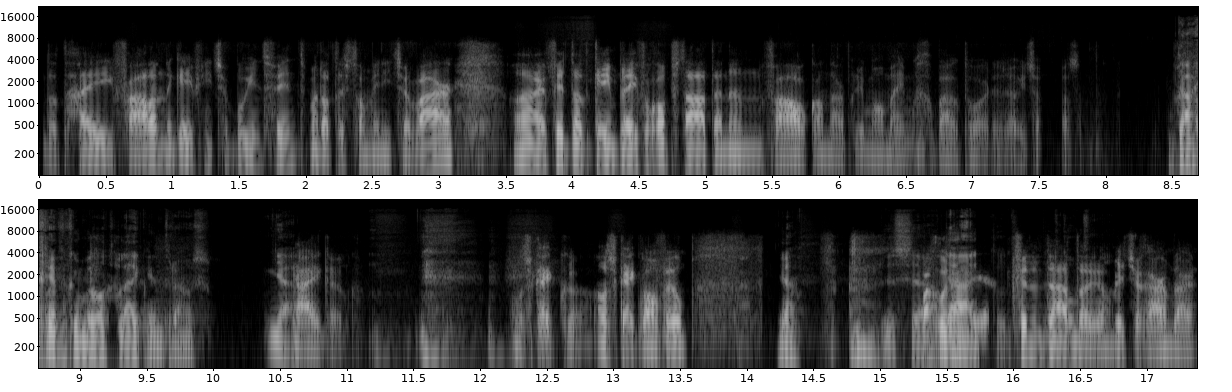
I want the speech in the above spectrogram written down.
dat hij verhalende games niet zo boeiend vindt. Maar dat is dan weer niet zo waar. Maar hij vindt dat gameplay voorop staat en een verhaal kan daar prima omheen gebouwd worden. Zoiets was het. Daar geef ik hem wel gelijk in trouwens. Ja, Ja, ik ook. anders, kijk, anders kijk ik wel een film. dus, uh, Maar goed, ja, ik vind het inderdaad wel. een beetje raar om daar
